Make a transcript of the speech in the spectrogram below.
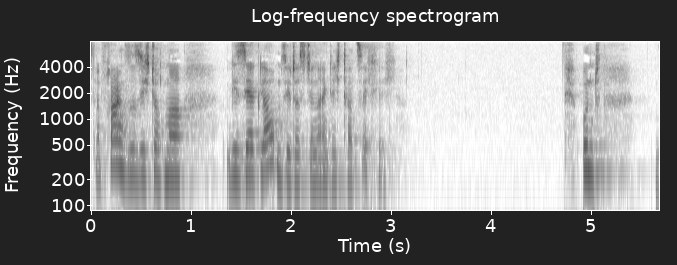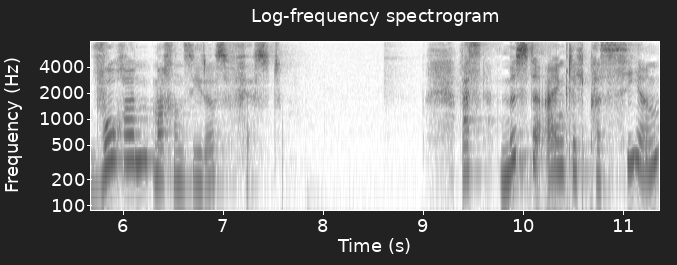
dann fragen Sie sich doch mal, wie sehr glauben Sie das denn eigentlich tatsächlich? Und woran machen Sie das fest? Was müsste eigentlich passieren,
